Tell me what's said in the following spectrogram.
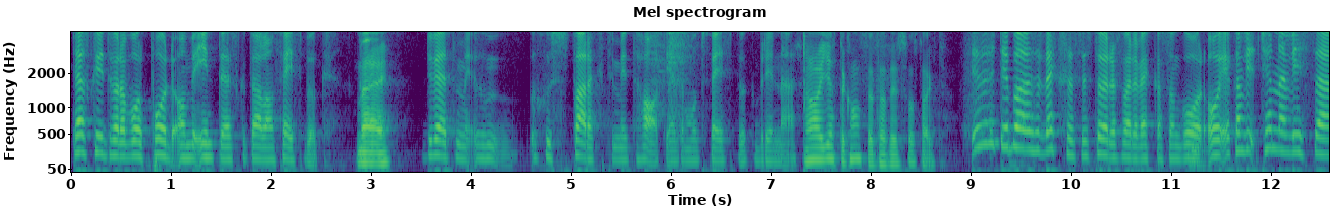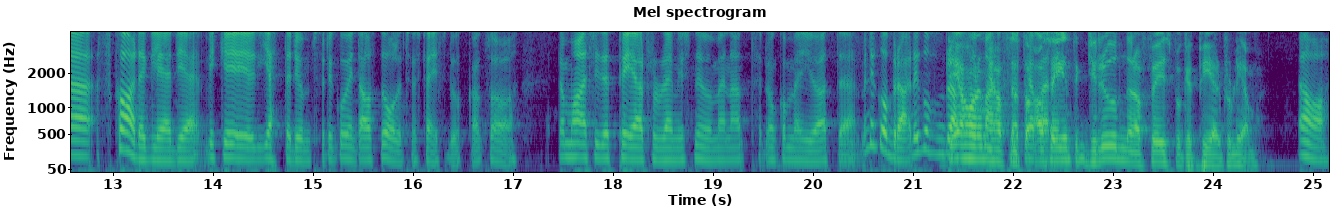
Det här skulle inte vara vår podd om vi inte skulle tala om Facebook. Nej, Du vet hur, hur starkt mitt hat gentemot Facebook brinner. ja, jättekonstigt att det är så starkt. Ja, Det bara växer sig större för varje vecka som går. Och jag kan känna en viss eh, skadeglädje, vilket är jättedumt, för det går inte alls dåligt för Facebook. Alltså, de har ett litet PR-problem just nu, men att de kommer ju att... eh, Men det går bra. Det går bra Det har de ju haft sen. Alltså är inte grunden av Facebook ett PR-problem? Ja,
